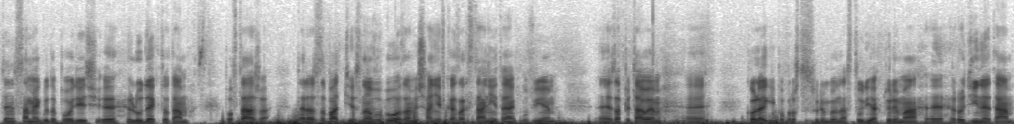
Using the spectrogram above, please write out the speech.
ten sam jakby to powiedzieć e, ludek to tam powtarza. Teraz zobaczcie, znowu było zamieszanie w Kazachstanie, tak jak mówiłem, e, zapytałem e, kolegi po prostu, z którym byłem na studiach, który ma rodzinę tam,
